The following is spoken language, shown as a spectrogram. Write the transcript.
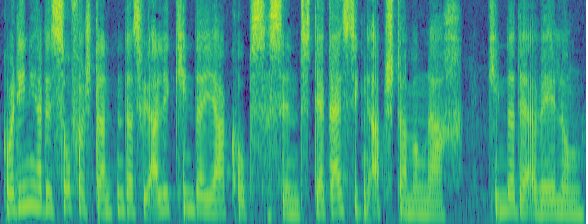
Guardini hat es so verstanden, dass wir alle Kinder Jakobs sind, der geistigen Abstammung nach, Kinder der Erwählung.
